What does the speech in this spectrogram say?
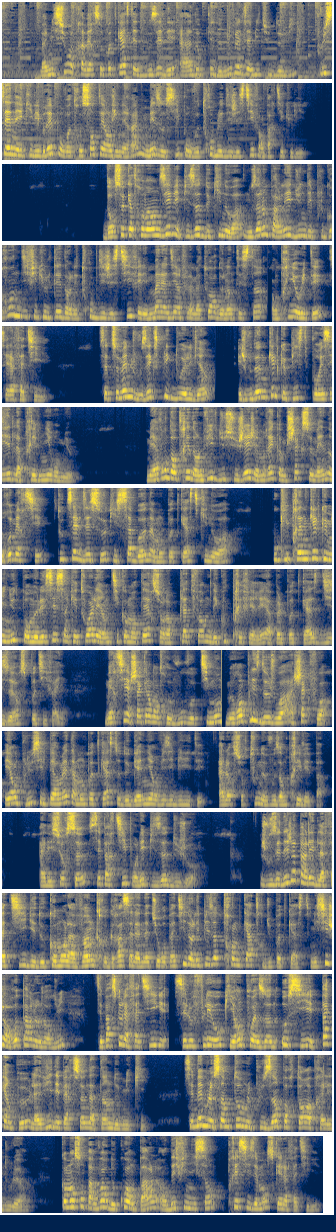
Ma mission à travers ce podcast est de vous aider à adopter de nouvelles habitudes de vie, plus saines et équilibrées pour votre santé en général, mais aussi pour vos troubles digestifs en particulier. Dans ce 91e épisode de Quinoa, nous allons parler d'une des plus grandes difficultés dans les troubles digestifs et les maladies inflammatoires de l'intestin en priorité, c'est la fatigue. Cette semaine, je vous explique d'où elle vient et je vous donne quelques pistes pour essayer de la prévenir au mieux. Mais avant d'entrer dans le vif du sujet, j'aimerais, comme chaque semaine, remercier toutes celles et ceux qui s'abonnent à mon podcast Quinoa ou qui prennent quelques minutes pour me laisser 5 étoiles et un petit commentaire sur leur plateforme d'écoute préférée, Apple Podcasts, Deezer, Spotify. Merci à chacun d'entre vous, vos petits mots me remplissent de joie à chaque fois et en plus ils permettent à mon podcast de gagner en visibilité. Alors surtout ne vous en privez pas. Allez sur ce, c'est parti pour l'épisode du jour. Je vous ai déjà parlé de la fatigue et de comment la vaincre grâce à la naturopathie dans l'épisode 34 du podcast. Mais si j'en reparle aujourd'hui, c'est parce que la fatigue, c'est le fléau qui empoisonne aussi, et pas qu'un peu, la vie des personnes atteintes de Mickey. C'est même le symptôme le plus important après les douleurs. Commençons par voir de quoi on parle en définissant précisément ce qu'est la fatigue.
